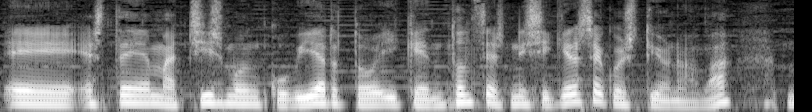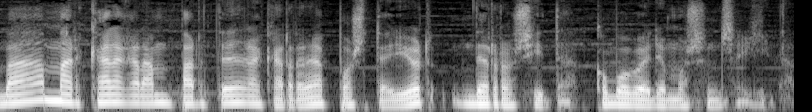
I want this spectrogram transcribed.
Eh, este machismo encubierto y que entonces ni siquiera se cuestionaba, va a marcar gran parte de la carrera posterior de Rosita, como veremos enseguida.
